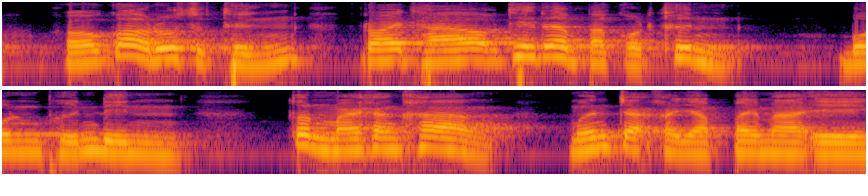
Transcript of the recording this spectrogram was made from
ๆเขาก็รู้สึกถึงรอยเท้าที่เริ่มปรากฏขึ้น บนผืนดิน ต้นไม้ข้างๆ เหมือนจะขยับไปมาเอง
